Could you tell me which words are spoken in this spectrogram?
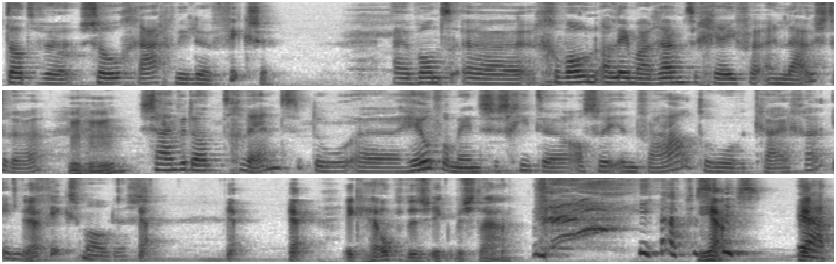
dat we zo graag willen fixen. Eh, want eh, gewoon alleen maar ruimte geven en luisteren, Mhm. zijn we dat gewend? Ik bedoel, eh, heel veel mensen schieten als ze een verhaal te horen krijgen in de Ja. fixmodus. Ja. Ja, ik help dus ik besta. Ja, precies. Ja. Ja.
